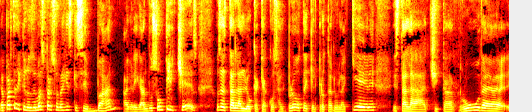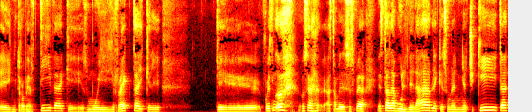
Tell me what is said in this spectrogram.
Y aparte de que los demás personajes que se van agregando son clichés. O sea, está la loca que acosa al prota y que el prota no la quiere. Está la chica ruda e introvertida que es muy recta y que que pues no, o sea, hasta me desespera. Está la vulnerable, que es una niña chiquita.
